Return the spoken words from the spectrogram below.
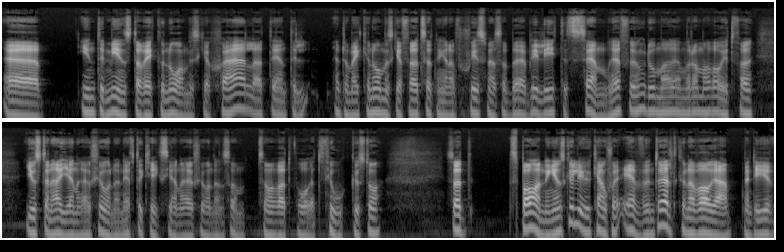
Eh, inte minst av ekonomiska skäl, att det inte de ekonomiska förutsättningarna för skilsmässa börjar bli lite sämre för ungdomar än vad de har varit för just den här generationen, efterkrigsgenerationen som, som har varit vårt fokus då. Så att Spaningen skulle ju kanske eventuellt kunna vara, men det är ju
